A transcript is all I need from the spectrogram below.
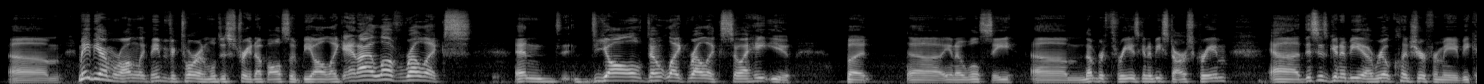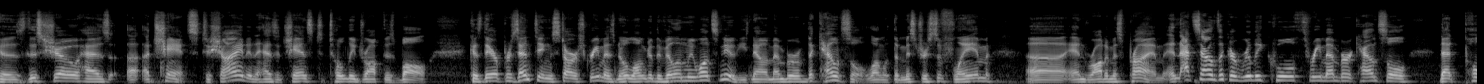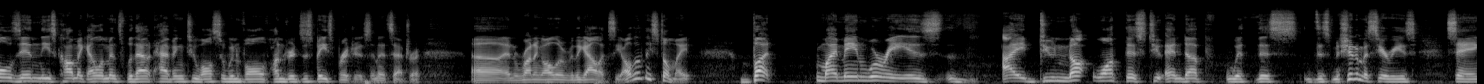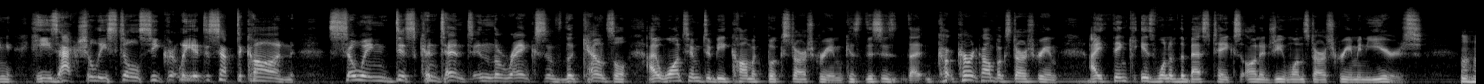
Um, maybe I'm wrong. Like maybe Victorion will just straight up also be all like, "And I love relics, and y'all don't like relics, so I hate you." But uh, you know, we'll see. Um, number three is going to be Starscream. Uh, this is going to be a real clincher for me because this show has a, a chance to shine and it has a chance to totally drop this ball because they are presenting Starscream as no longer the villain we once knew. He's now a member of the Council, along with the Mistress of Flame uh, and Rodimus Prime, and that sounds like a really cool three-member council that pulls in these comic elements without having to also involve hundreds of space bridges and etc. Uh, and running all over the galaxy. Although they still might, but my main worry is I do not want this to end up with this this Machinima series saying he's actually still secretly a Decepticon, sowing discontent in the ranks of the council. I want him to be comic book Starscream because this is cu- current comic book Starscream. I think is one of the best takes on a G1 Starscream in years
